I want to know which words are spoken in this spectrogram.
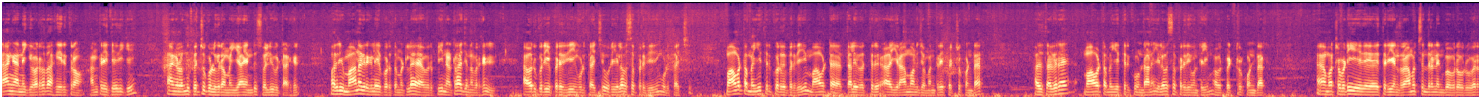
நாங்கள் அன்றைக்கி வர்றதாக இருக்கிறோம். அன்றைய தேதிக்கு நாங்கள் வந்து பெற்றுக்கொள்கிறோம் ஐயா என்று சொல்லிவிட்டார்கள். மதுரை மாநகர்களை பொறுத்த மட்டும் அவர் பி. நடராஜன் அவர்கள் அவருக்குரிய பிரதியையும் கொடுத்தாச்சு ஒரு இலவச பிரதியையும் கொடுத்தாச்சு. மாவட்ட மையத்திற்கு ஒரு பிரதியை மாவட்ட தலைவர் திரு ஆ. ராமானுஜம் அன்றே பெற்றுக்கொண்டார். அது தவிர மாவட்ட மையத்திற்கு உண்டான இலவச பிரதி ஒன்றையும் அவர் பெற்றுக்கொண்டார். மற்றபடி திரு என். ராமச்சந்திரன் என்பவர் ஒருவர்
